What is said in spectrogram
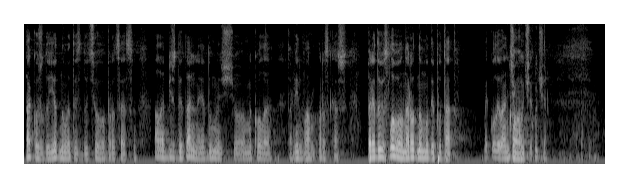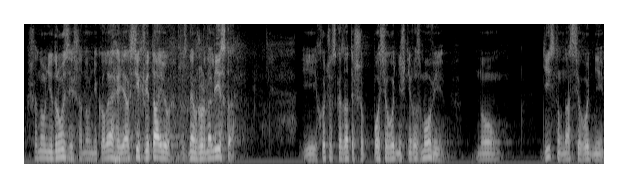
також доєднуватись до цього процесу. Але більш детально, я думаю, що Микола він вам розкаже. Передаю слово народному депутату. Микола Івановичу. Кучер. Шановні друзі, шановні колеги, я всіх вітаю з Днем журналіста. І хочу сказати, що по сьогоднішній розмові, ну, дійсно, в нас сьогодні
